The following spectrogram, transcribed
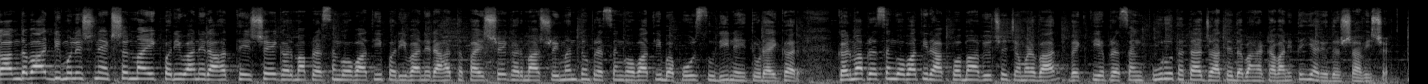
તો અમદાવાદ ડિમોલિશન એક્શનમાં એક પરિવારને રાહત થઈ છે. ઘરમાં પ્રસંગ હોવાથી પરિવારને રાહત અપાય છે. ઘરમાં શ્રીમંતનો પ્રસંગ હોવાથી બપોર સુધી નહીં તોડાય ઘર. ઘરમાં પ્રસંગ હોવાથી રાખવામાં આવ્યો છે જમણવાર. વ્યક્તિએ પ્રસંગ પૂરો થતાં જાતે દબાણ હટાવવાની તૈયારીઓ દર્શાવી છે.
